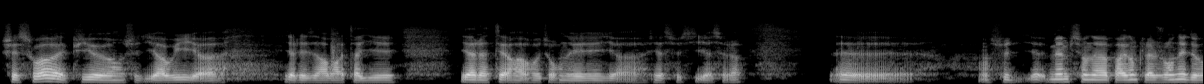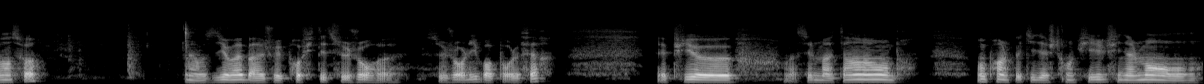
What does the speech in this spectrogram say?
chez soi et puis euh, on se dit ah oui, il y a, les arbres à tailler, il y a la terre à retourner, il y a, ceci, il y a cela. Euh, on se même si on a par exemple la journée devant soi, on se dit ouais bah je vais profiter de ce jour ce jour libre pour le faire. Et puis euh, bah, c'est le matin on, prend le petit déj tranquille. Finalement on,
